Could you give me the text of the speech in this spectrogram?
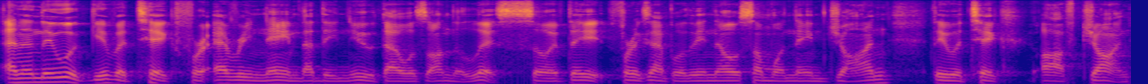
and then they would give a tick for every name that they knew that was on the list so if they for example they know someone named john they would tick off john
